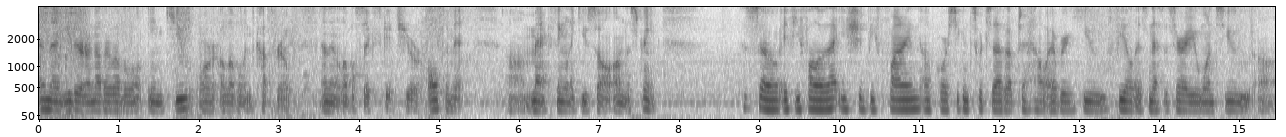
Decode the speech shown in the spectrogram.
and then either another level in Q or a level in Cutthroat and then at level 6 get your ultimate um, maxing like you saw on the screen. So if you follow that, you should be fine. Of course, you can switch that up to however you feel is necessary once you uh,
